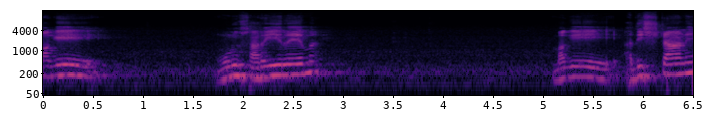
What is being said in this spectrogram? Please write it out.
මගේ මුළු ශරීරයම මගේ අදිෂ්ඨානය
